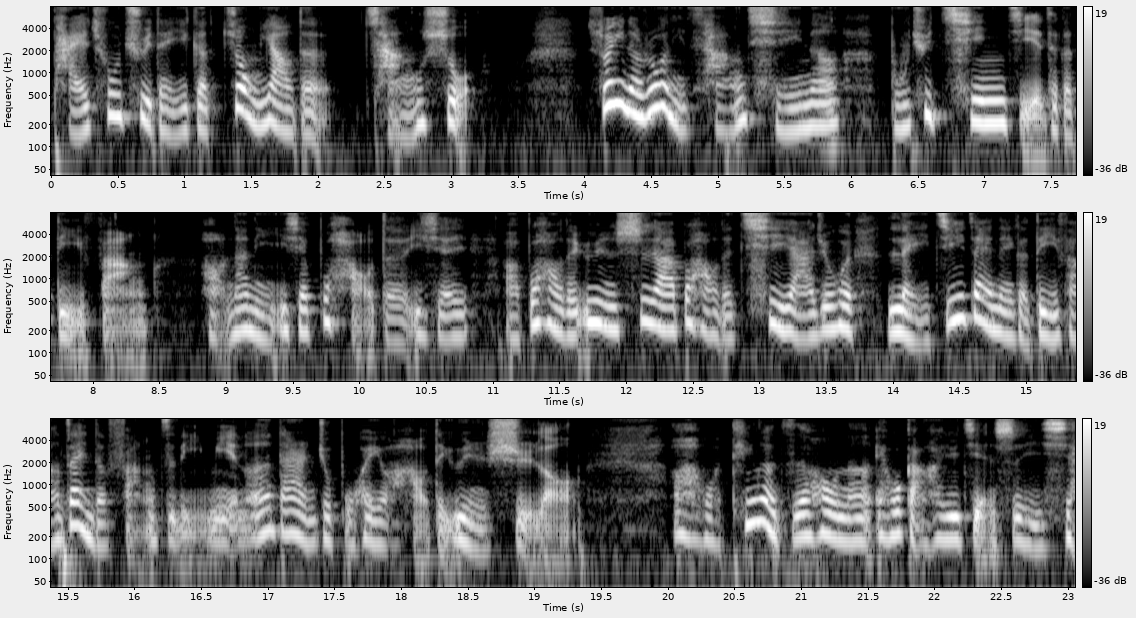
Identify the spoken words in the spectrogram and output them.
排出去的一个重要的场所。所以呢，如果你长期呢不去清洁这个地方，好，那你一些不好的一些啊不好的运势啊不好的气啊，就会累积在那个地方，在你的房子里面，那当然就不会有好的运势了。啊，我听了之后呢，哎，我赶快去检视一下。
